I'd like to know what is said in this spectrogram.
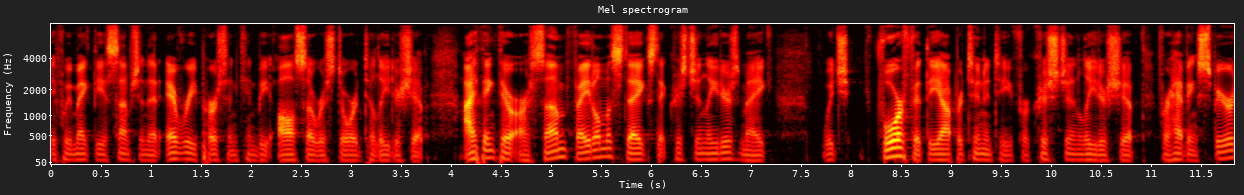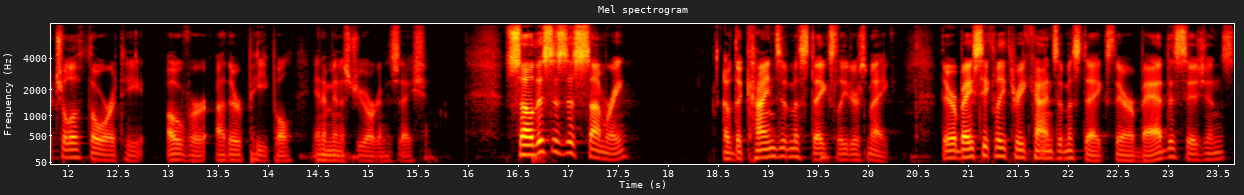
if we make the assumption that every person can be also restored to leadership. I think there are some fatal mistakes that Christian leaders make which forfeit the opportunity for Christian leadership for having spiritual authority over other people in a ministry organization. So this is a summary of the kinds of mistakes leaders make. There are basically three kinds of mistakes there are bad decisions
